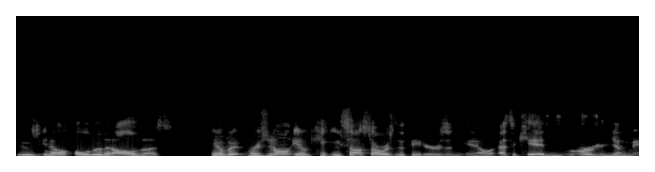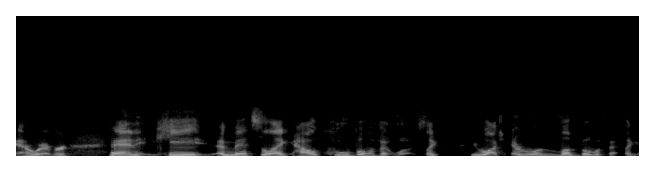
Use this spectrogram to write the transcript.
who's you know older than all of us, you know, but original, you know, he, saw Star Wars in the theaters, and you know, as a kid or a young man or whatever, and he admits like how cool Boba Fett was. Like you watch, everyone loved Boba Fett. Like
